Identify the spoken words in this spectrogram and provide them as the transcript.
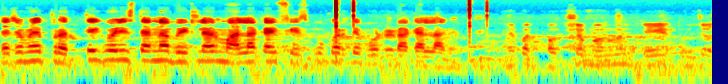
त्याच्यामुळे प्रत्येक वेळेस त्यांना भेटल्यावर मला काही फेसबुकवर ते फोटो टाकायला लागत नाही. नाही पण पक्ष म्हणून ते तुमच्या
